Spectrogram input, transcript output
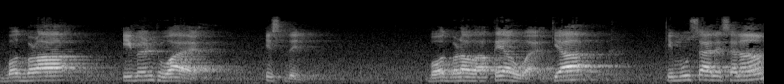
बहुत बड़ा इवेंट हुआ है इस दिन। बहुत बड़ा वाकया हुआ है। क्या कि मूसा सलाम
